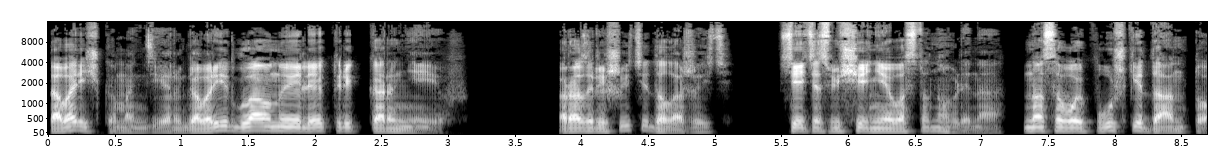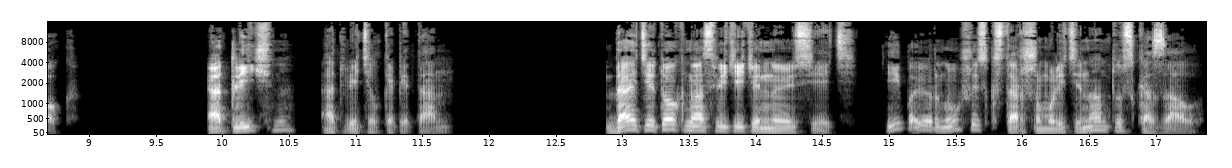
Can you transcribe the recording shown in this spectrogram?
«Товарищ командир», — говорит главный электрик Корнеев. «Разрешите доложить. Сеть освещения восстановлена. Носовой пушке дан ток». «Отлично», — ответил капитан. «Дайте ток на осветительную сеть». И, повернувшись к старшему лейтенанту, сказал.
